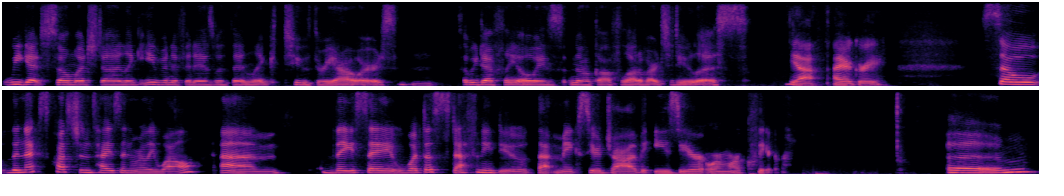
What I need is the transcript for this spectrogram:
we get so much done, like even if it is within like two, three hours. Mm-hmm. So we definitely always knock off a lot of our to-do lists. Yeah, I agree. So the next question ties in really well. Um, they say, What does Stephanie do that makes your job easier or more clear? Um,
